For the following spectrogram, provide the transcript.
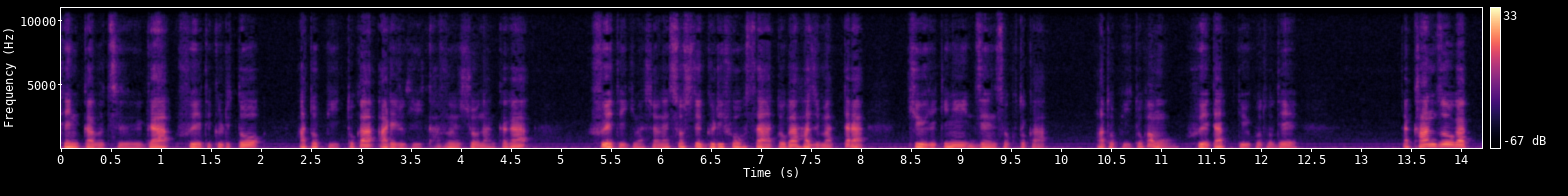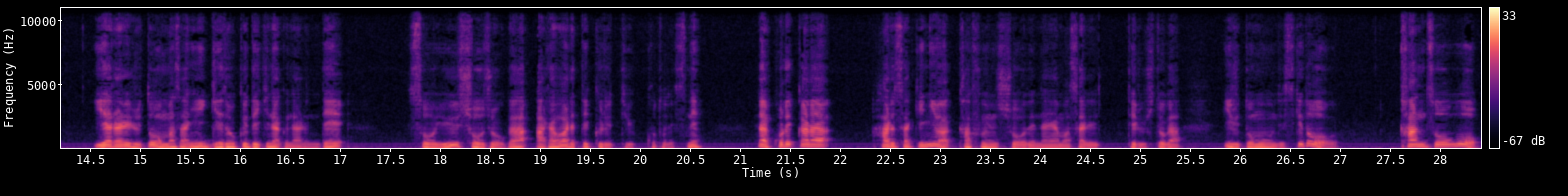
添加物が増えてくると、アトピーとかアレルギー、花粉症なんかが増えていきましたよね。そしてグリフォサートが始まったら、急激に喘息とかアトピーとかも増えたっていうことで、肝臓がやられるとまさに解毒できなくなるんで、そういう症状が現れてくるっていうことですね。だからこれから春先には花粉症で悩まされてる人がいると思うんですけど、肝臓を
